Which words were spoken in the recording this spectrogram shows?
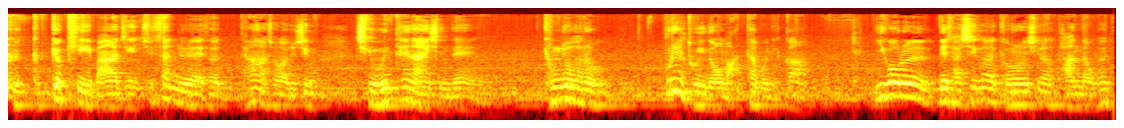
그 급격히 많아진 출산율에서 태어나셔가지고 지금 지금 은퇴 나이신데 경조사로 뿌릴 돈이 너무 많다 보니까 이거를 내 자식이 결혼식이라서 봐한다고 해도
